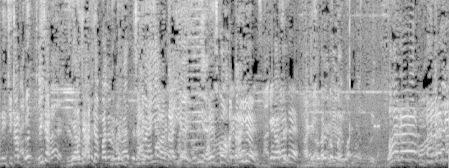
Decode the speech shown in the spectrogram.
नीची कर पीछे। यहाँ से हट जा पहले रुक जा। इसको हटाइए। इसको हटाइए। भारत माता की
